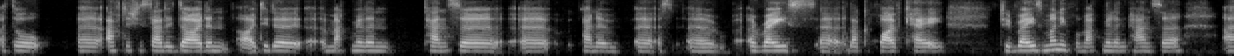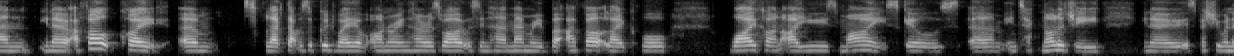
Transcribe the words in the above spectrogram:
i thought uh, after she sadly died and i did a, a macmillan cancer uh, kind of uh, a, a race uh, like a 5k to raise money for macmillan cancer and you know i felt quite um, like that was a good way of honoring her as well. It was in her memory, but I felt like, well, why can't I use my skills um, in technology? You know, especially when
